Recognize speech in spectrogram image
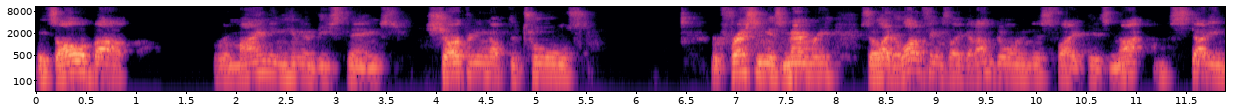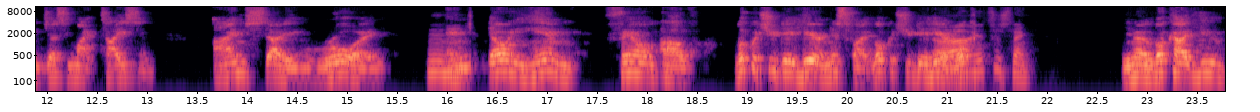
It's all about reminding him of these things, sharpening up the tools, refreshing his memory. So like a lot of things like that I'm doing in this fight is not studying just Mike Tyson. I'm studying Roy mm-hmm. and showing him film of look what you did here in this fight. Look what you did here. Oh, look, interesting. You know, look how you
